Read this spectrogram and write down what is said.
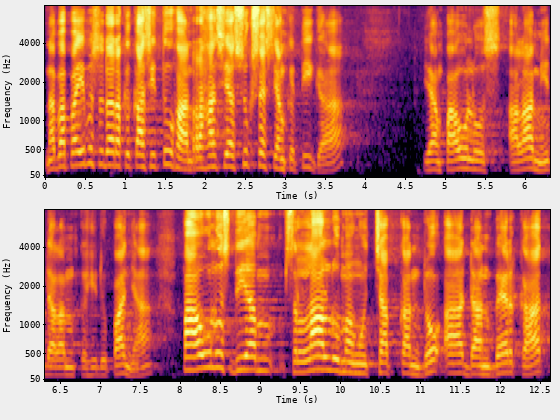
Nah Bapak Ibu Saudara kekasih Tuhan, rahasia sukses yang ketiga yang Paulus alami dalam kehidupannya, Paulus dia selalu mengucapkan doa dan berkat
